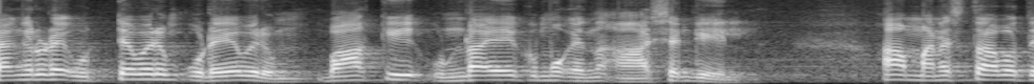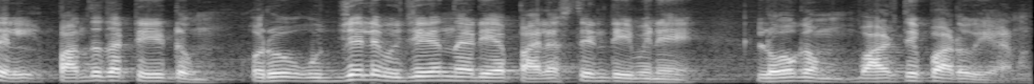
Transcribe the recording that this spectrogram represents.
തങ്ങളുടെ ഉറ്റവരും ഉടയവരും ബാക്കി ഉണ്ടായേക്കുമോ എന്ന ആശങ്കയിൽ ആ മനസ്താപത്തിൽ പന്ത് തട്ടിയിട്ടും ഒരു ഉജ്ജ്വല വിജയം നേടിയ പലസ്തീൻ ടീമിനെ ലോകം വാഴ്ത്തിപ്പാടുകയാണ്.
